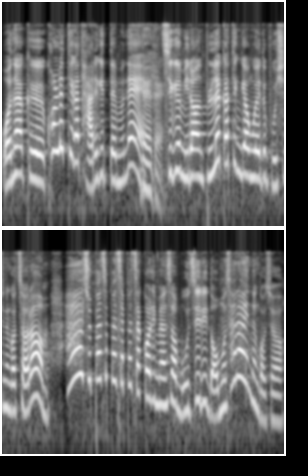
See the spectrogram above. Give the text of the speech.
워낙 그 quality가 다르기 때문에 네네. 지금 이런 black 같은 경우에도 보시는 것처럼 아주 반짝반짝반짝거리면서 모질이 너무 살아있는 거죠.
